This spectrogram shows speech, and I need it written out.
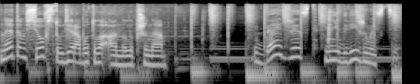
На этом все. В студии работала Анна Лапшина. Дайджест недвижимости.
